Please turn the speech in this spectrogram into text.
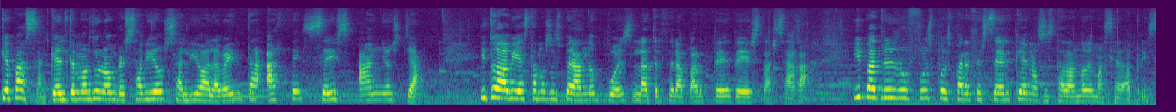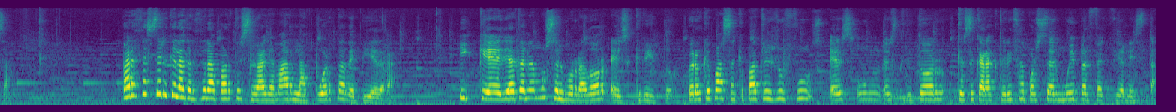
¿Qué pasa? Que El temor de un hombre sabio salió a la venta hace 6 años ya y todavía estamos esperando pues la tercera parte de esta saga. Y Patrick Rufus pues parece ser que nos está dando demasiada prisa. Parece ser que la tercera parte se va a llamar La Puerta de Piedra y que ya tenemos el borrador escrito. Pero ¿qué pasa? Que Patrick Rufus es un escritor que se caracteriza por ser muy perfeccionista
